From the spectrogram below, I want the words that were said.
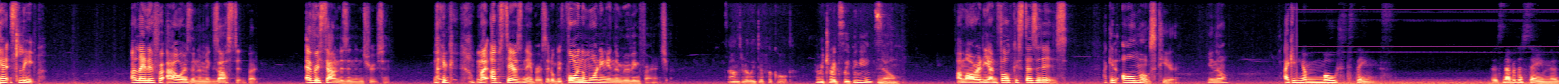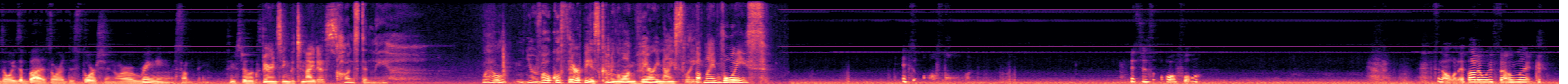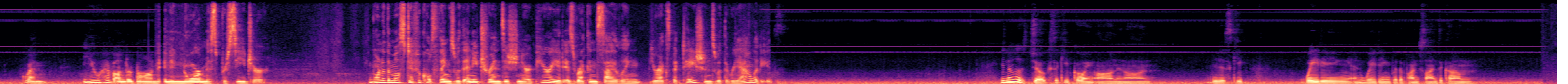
can't sleep. I lay there for hours and I'm exhausted, but every sound is an intrusion. Like my upstairs neighbors. It'll be four in the morning and they're moving furniture. Sounds really difficult. Have you tried sleeping aids? No. I'm already unfocused as it is. I can almost hear, you know? I can hear most things. But it's never the same. There's always a buzz or a distortion or a ringing or something. So you're still experiencing the tinnitus? Constantly. Well, your vocal therapy is coming along very nicely. But my voice. It's awful. It's just awful. It's not what I thought it would sound like. Gwen, you have undergone an enormous procedure. One of the most difficult things with any transitionary period is reconciling your expectations with the realities. You know those jokes that keep going on and on? You just keep waiting and waiting for the punchline to come.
